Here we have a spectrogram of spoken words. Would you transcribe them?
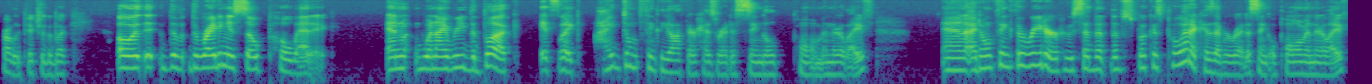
probably picture the book. Oh, it, the the writing is so poetic, and when I read the book, it's like I don't think the author has read a single poem in their life. And I don't think the reader who said that this book is poetic has ever read a single poem in their life.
